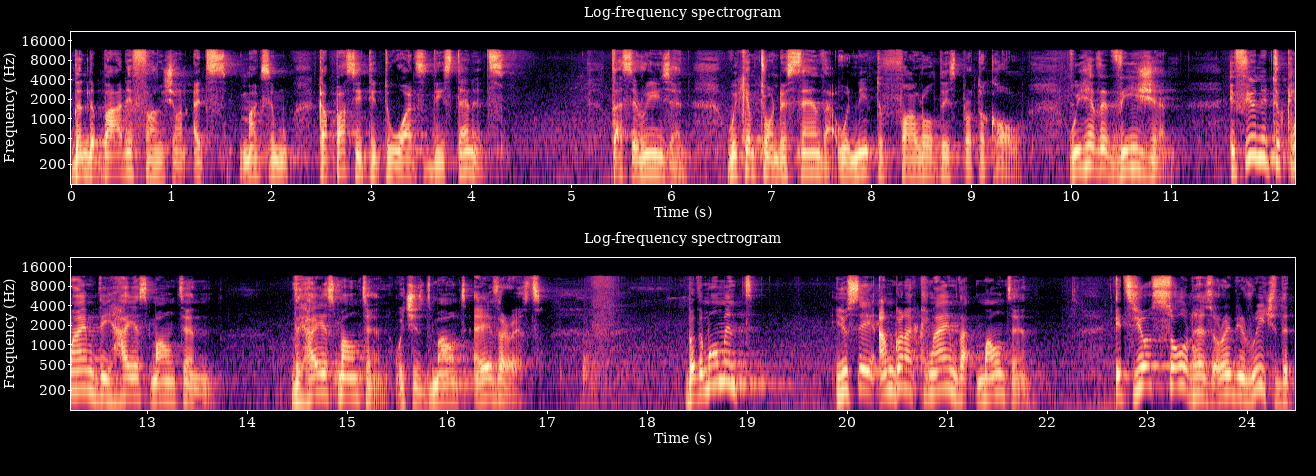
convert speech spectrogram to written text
then the body function at its maximum capacity towards these tenets. That's the reason we came to understand that we need to follow this protocol. We have a vision. If you need to climb the highest mountain, the highest mountain, which is Mount Everest, but the moment you say, I'm going to climb that mountain, it's your soul has already reached the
